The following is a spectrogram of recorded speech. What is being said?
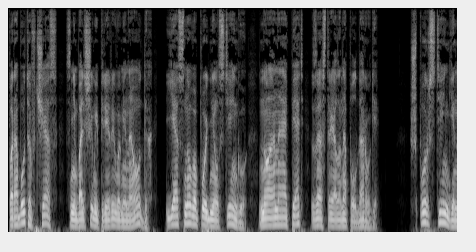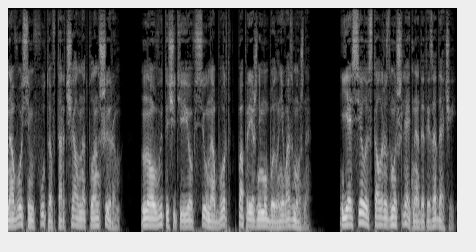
Поработав час с небольшими перерывами на отдых, я снова поднял стеньгу, но она опять застряла на полдороги. Шпор стеньги на 8 футов торчал над планширом, но вытащить ее всю на борт по-прежнему было невозможно. Я сел и стал размышлять над этой задачей.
